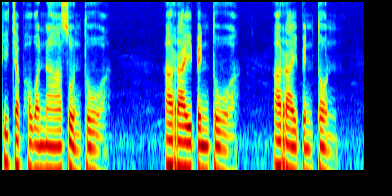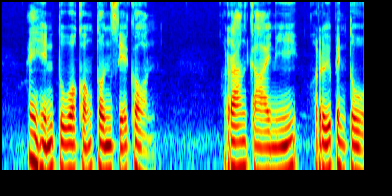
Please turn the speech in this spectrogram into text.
ที่จะภาวนาส่วนตัว อะไรเป็นตัว อะไรเป็นตน ให้เห็นตัวของตนเสียก่อน ร่างกายนี้หรือเป็นตัว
